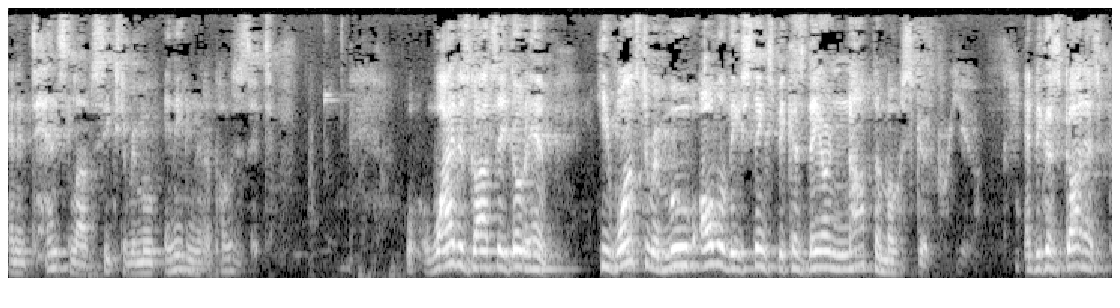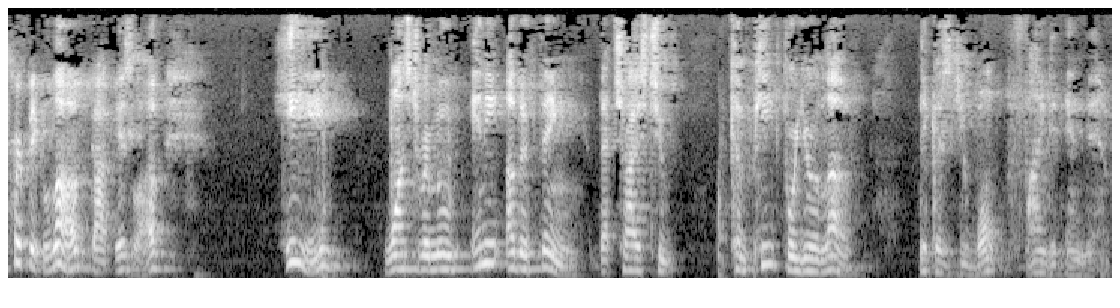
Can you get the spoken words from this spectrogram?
An intense love seeks to remove anything that opposes it. Why does God say go to Him? He wants to remove all of these things because they are not the most good for you. And because God has perfect love, God is love, He wants to remove any other thing that tries to compete for your love because you won't find it in them.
